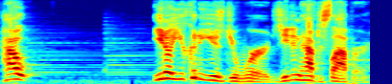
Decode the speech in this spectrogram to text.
how? You know, you could have used your words. You didn't have to slap her.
